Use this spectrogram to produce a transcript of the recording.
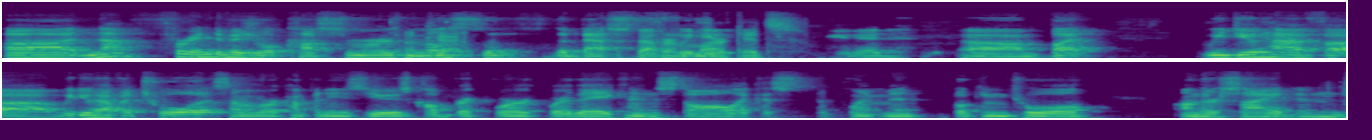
Uh, not for individual customers. Okay. Most of the best stuff from we markets, do, um, but we do have uh, we do have a tool that some of our companies use called Brickwork, where they can install like a appointment booking tool on their site, and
